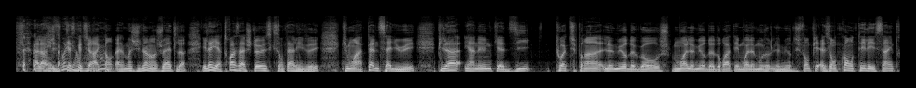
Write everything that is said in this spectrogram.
Alors, j'ai dit, qu'est-ce que tu racontes? Alors, moi, je dis, non, non, je vais être là. Et là, il y a trois acheteuses qui sont arrivées, qui m'ont à peine salué. Puis là, il y en a une qui a dit, toi, tu prends le mur de gauche, moi le mur de droite et moi le mur, le mur du fond. Puis elles ont compté les cintres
